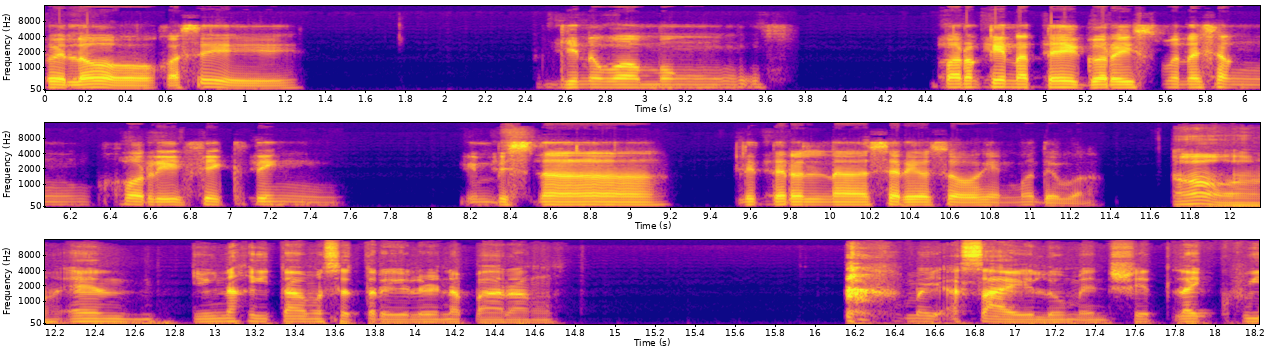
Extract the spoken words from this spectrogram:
Well, oo, kasi ginawa mong parang kinategorize mo na siyang horrific thing imbis na literal na seryosohin mo, di ba? Oo, and yung nakita mo sa trailer na parang may asylum and shit. Like, we,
